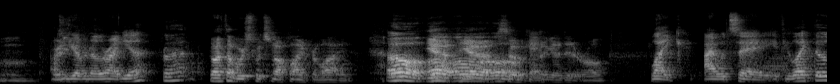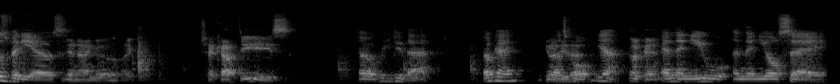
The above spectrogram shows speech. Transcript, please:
Mm. Ready? Did you have another idea for that? No, I thought we were switching off line for line. Oh, oh, oh Yeah, oh, oh, yeah. oh, so okay. I did it wrong. Like I would say, if you like those videos, Then I go like, check out these. oh, we do that. Okay, that's do that? cool. Yeah, Okay. and then you and then you'll say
